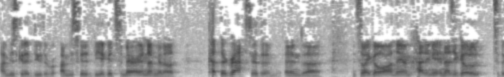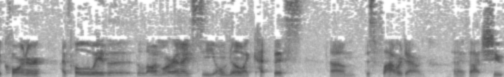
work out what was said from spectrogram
I'm just gonna do the. I'm just gonna be a good Samaritan. I'm gonna cut their grass for them, and uh, and so I go on there. I'm cutting it, and as I go to the corner, I pull away the the lawnmower, and I see, oh no, I cut this um, this flower down, and I thought, shoot,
